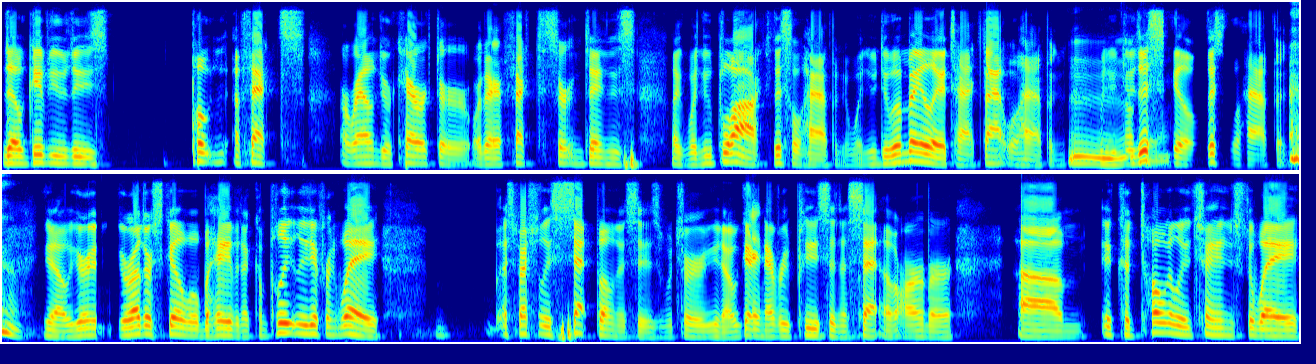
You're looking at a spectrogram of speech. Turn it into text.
they'll give you these potent effects around your character, or they affect certain things. Like when you block, this will happen. When you do a melee attack, that will happen. When you Hmm, do this skill, this will happen you know your your other skill will behave in a completely different way especially set bonuses which are you know getting every piece in a set of armor um, it could totally change the way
